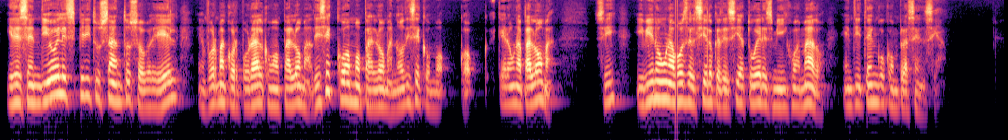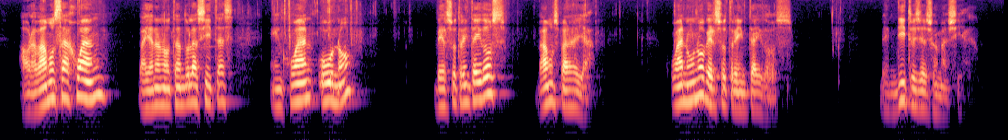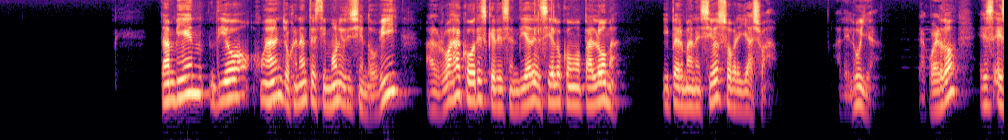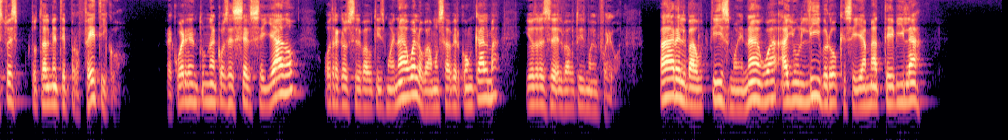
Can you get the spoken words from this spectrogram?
Y descendió el Espíritu Santo sobre él en forma corporal como paloma. Dice como paloma, no dice como que era una paloma. ¿Sí? Y vino una voz del cielo que decía, tú eres mi Hijo amado, en ti tengo complacencia. Ahora vamos a Juan, vayan anotando las citas, en Juan 1, verso 32. Vamos para allá. Juan 1, verso 32. Bendito es Yeshua Mashiach. También dio Juan, Johanán, testimonio diciendo, vi al Ruajacodes que descendía del cielo como paloma y permaneció sobre Yahshua. Aleluya. ¿De acuerdo? Es, esto es totalmente profético. Recuerden, una cosa es ser sellado, otra cosa es el bautismo en agua, lo vamos a ver con calma, y otra es el bautismo en fuego. Para el bautismo en agua hay un libro que se llama Tevilá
